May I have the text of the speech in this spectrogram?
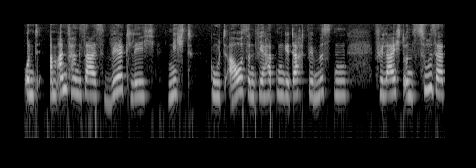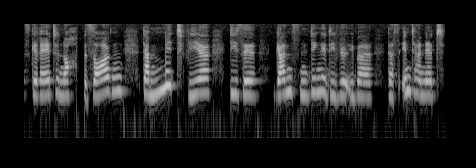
Und am Anfang sah es wirklich nicht gut aus und wir hatten gedacht, wir müssten vielleicht uns Zusatzgeräte noch besorgen, damit wir diese ganzen Dinge, die wir über das Internet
